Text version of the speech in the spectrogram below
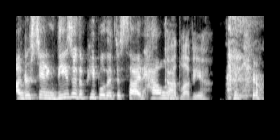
understanding these are the people that decide how. God love you. Thank you.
